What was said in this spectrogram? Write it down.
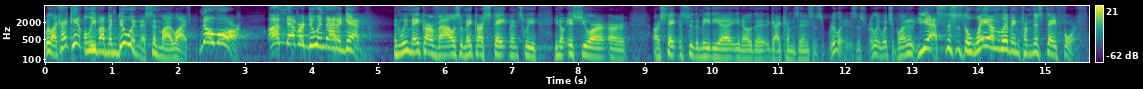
We're like, I can't believe I've been doing this in my life. No more. I'm never doing that again. And we make our vows, we make our statements, we you know, issue our, our, our statements through the media. You know, the guy comes in and says, Really? Is this really what you're planning to do? Yes, this is the way I'm living from this day forth.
